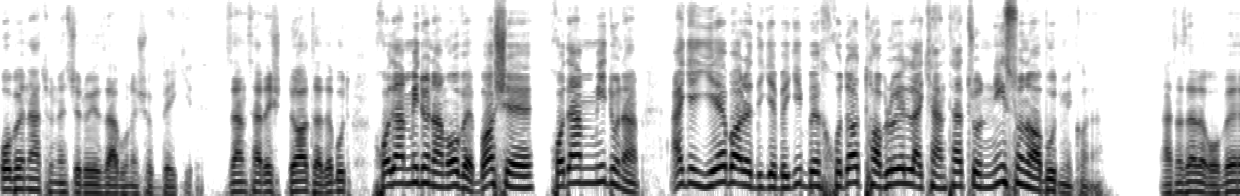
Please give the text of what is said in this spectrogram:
اوبه نتونست جلوی زبونش رو بگیره. زن سرش داد زده بود خودم می‌دونم اوه باشه؟ خودم می‌دونم. اگه یه بار دیگه بگی به خدا تابلوی لکنتت رو نیست و نابود می‌کنم. از نظر اوه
